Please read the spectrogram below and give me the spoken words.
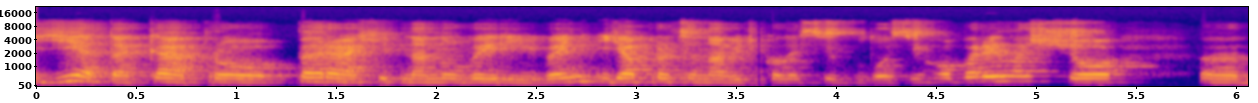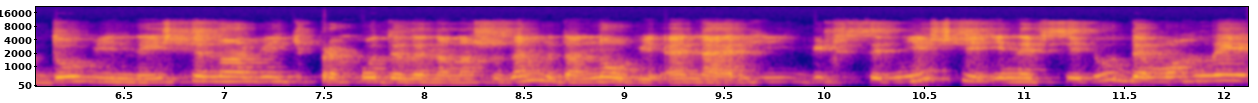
Є таке про перехід на новий рівень. Я про це навіть колись і в блозі говорила, що е, до війни ще навіть приходили на нашу землю да, нові енергії, більш сильніші, і не всі люди могли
